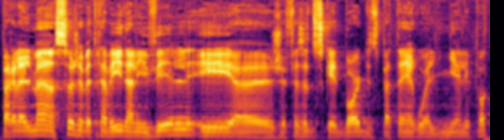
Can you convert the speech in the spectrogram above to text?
Parallèlement à ça, j'avais travaillé dans les villes et euh, je faisais du skateboard du patin à roues à l'époque.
